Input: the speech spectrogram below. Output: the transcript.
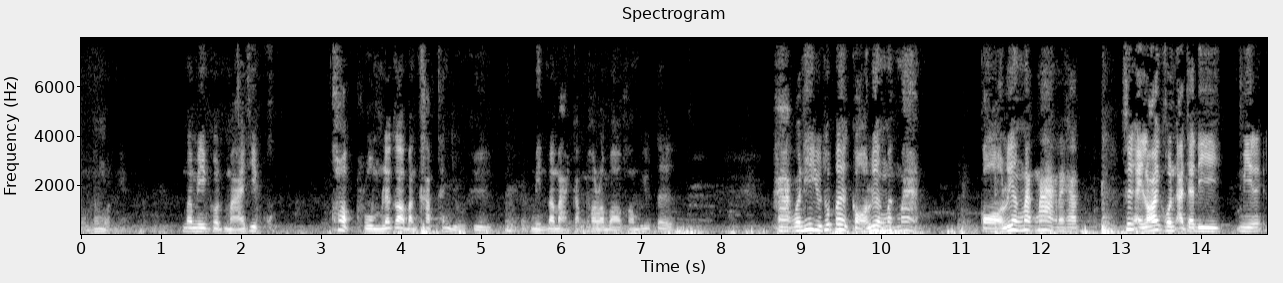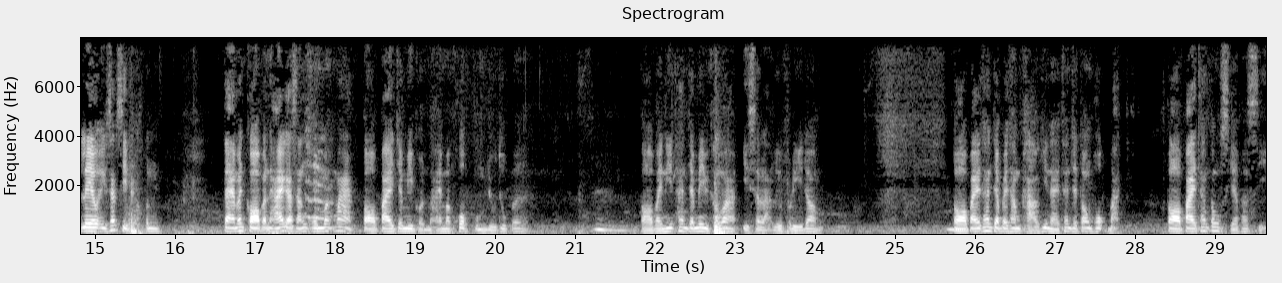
ผมทั้งหมดเนี่ยมันมีกฎหมายที่ ครอบคลุมแล้วก็บังคับท่านอยู่คือหมิ่นประมาทกับพรบคอมพิวเตอร์ หากวันนี้ยูทูบเบอร์ก่อเรื่องมากๆ ก่อเรื่องมากๆนะครับ ซึ่งไอ้ร้อยคนอาจจะดีมีเลวอีกสักสิบคน แต่มันก่อปัญหากับสังคมมากๆ ต่อไปจะมีกฎหมายมาควบคุมยูทูบเบอร์ต่อไปนี้ท่านจะไม่มีคำว่าอิสระหรือฟรีดอมต่อไปท่านจะไปทำข่าวที่ไหน ท่านจะต้องพกบัตร ต่อไปท่านต้องเสียภาษี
